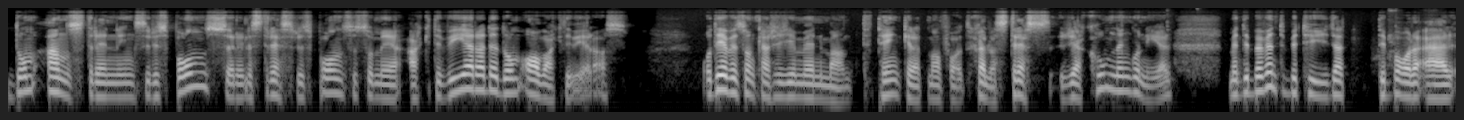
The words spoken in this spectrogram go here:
de ansträngningsresponser eller stressresponser som är aktiverade, de avaktiveras. Och det är väl som kanske gemene man tänker att man får att själva stressreaktionen går ner. Men det behöver inte betyda att det bara är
